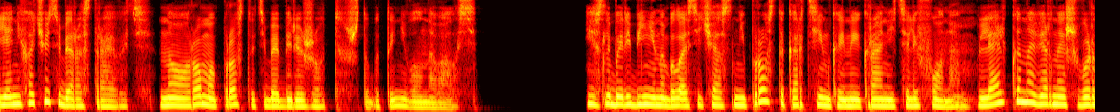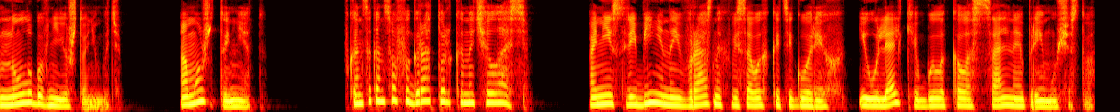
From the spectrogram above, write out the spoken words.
Я не хочу тебя расстраивать, но Рома просто тебя бережет, чтобы ты не волновалась. Если бы Рябинина была сейчас не просто картинкой на экране телефона, Лялька, наверное, швырнула бы в нее что-нибудь. А может и нет. В конце концов, игра только началась. Они с Рябининой в разных весовых категориях, и у Ляльки было колоссальное преимущество.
